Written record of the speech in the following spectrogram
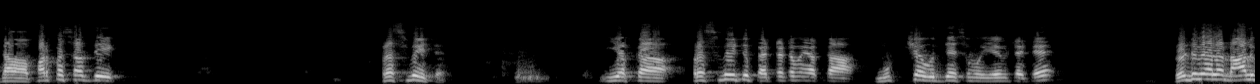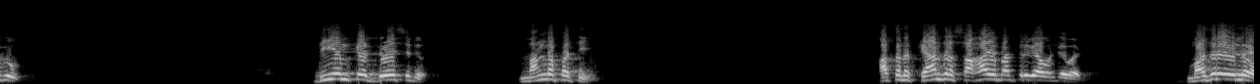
The purpose of the press meet, ఈ యొక్క ప్రెస్ మీట్ పెట్టడం యొక్క ముఖ్య ఉద్దేశం ఏమిటంటే రెండు వేల నాలుగు డిఎంకే బేస్డ్ మంగపతి అతను కేంద్ర సహాయ మంత్రిగా ఉండేవాడు. మదురైలో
